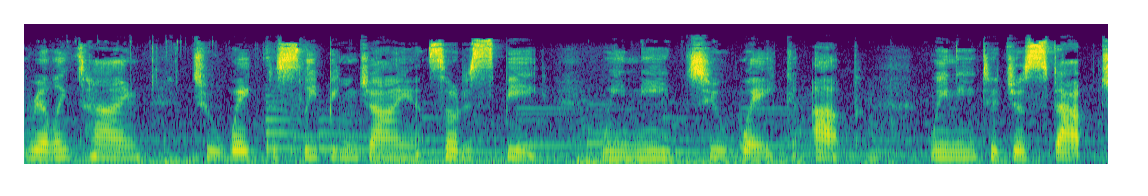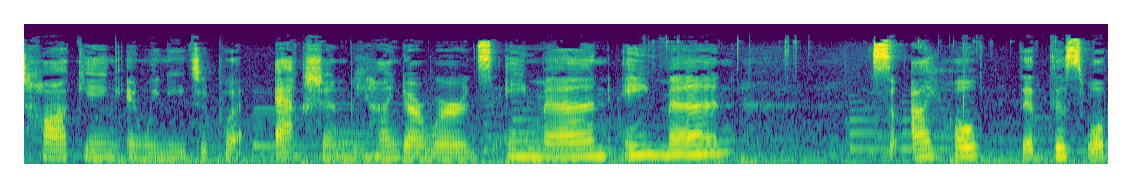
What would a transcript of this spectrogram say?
really time to wake the sleeping giant, so to speak. We need to wake up. We need to just stop talking and we need to put action behind our words. Amen. Amen. So I hope that this will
